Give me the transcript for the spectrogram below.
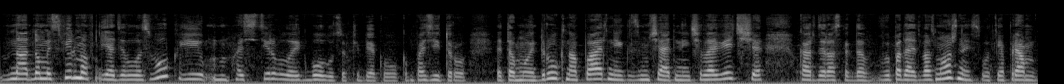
На одном из фильмов я делала звук и ассистировала Игболу Завкибекову, композитору. Это мой друг, напарник, замечательный человечище. Каждый раз, когда выпадает возможность, вот я прям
